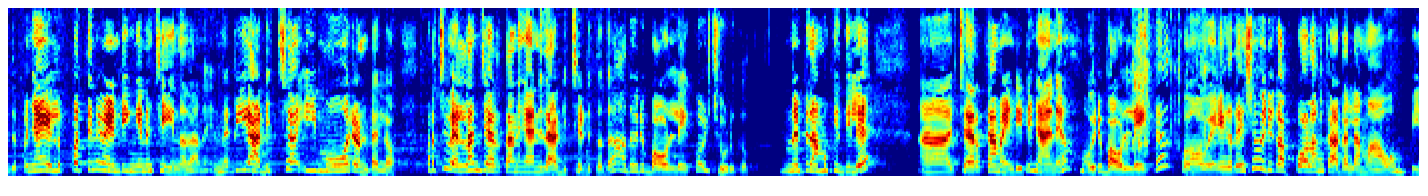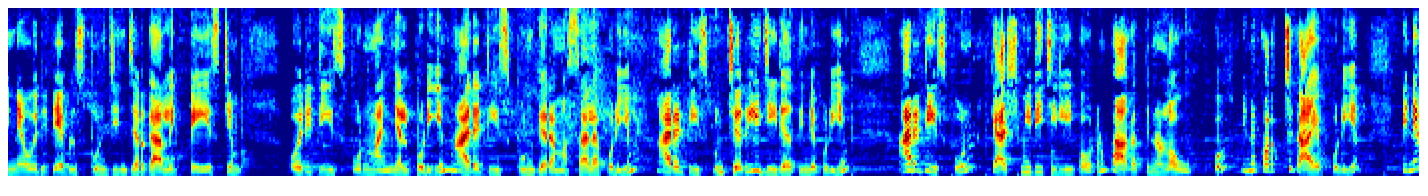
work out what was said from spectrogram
ഇതിപ്പോൾ ഞാൻ എളുപ്പത്തിന് വേണ്ടി ഇങ്ങനെ ചെയ്യുന്നതാണ്. എന്നിട്ട് ഈ അടിച്ച ഈ മോരുണ്ടല്ലോ കുറച്ച് വെള്ളം ചേർത്താണ് ഞാനിത് അടിച്ചെടുത്തത്. അതൊരു ബൗളിലേക്ക് ഒഴിച്ചു കൊടുക്കും. എന്നിട്ട് നമുക്കിതിൽ ചേർക്കാൻ വേണ്ടിയിട്ട് ഞാൻ ഒരു ബൗളിലേക്ക് ഏകദേശം ഒരു കപ്പോളം കടലമാവും പിന്നെ ഒരു ടേബിൾ സ്പൂൺ ജിഞ്ചർ ഗാർലിക് പേസ്റ്റും ഒരു ടീസ്പൂൺ മഞ്ഞൾപ്പൊടിയും അര ടീസ്പൂൺ ഗരം മസാല പൊടിയും അര ടീസ്പൂൺ ചെറിയ ജീരകത്തിന്റെ പൊടിയും അര ടീസ്പൂൺ കാശ്മീരി ചില്ലി പൗഡറും പാകത്തിനുള്ള ഉപ്പും പിന്നെ കുറച്ച് കായപ്പൊടിയും പിന്നെ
